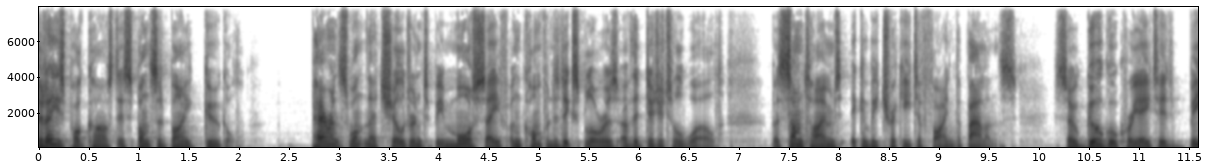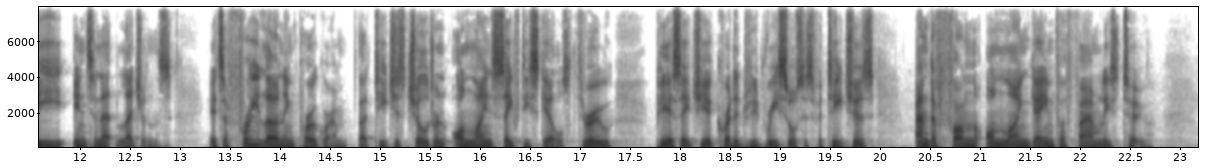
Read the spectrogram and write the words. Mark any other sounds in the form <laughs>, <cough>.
Today's podcast is sponsored by Google. Parents want their children to be more safe and confident explorers of the digital world, but sometimes it can be tricky to find the balance. So Google created Be Internet Legends. It's a free learning program that teaches children online safety skills through PSHE accredited resources for teachers and a fun online game for families too.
